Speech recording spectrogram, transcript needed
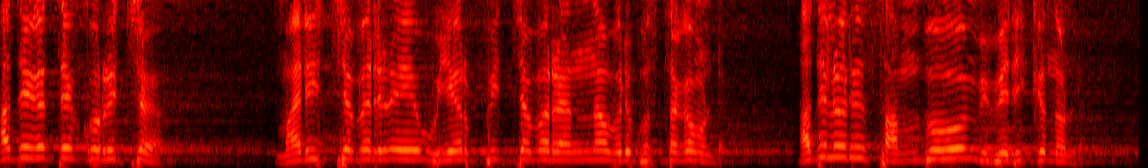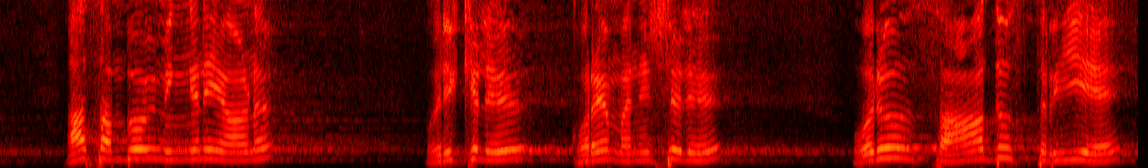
അദ്ദേഹത്തെ കുറിച്ച് മരിച്ചവരെ ഉയർപ്പിച്ചവർ എന്ന ഒരു പുസ്തകമുണ്ട്. അതിലൊരു സംഭവം വിവരിക്കുന്നുണ്ട്. ആ സംഭവം ഇങ്ങനെയാണ്. ഒരിക്കൽ കുറേ മനുഷ്യർ ഒരു സാധു സ്ത്രീയെ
